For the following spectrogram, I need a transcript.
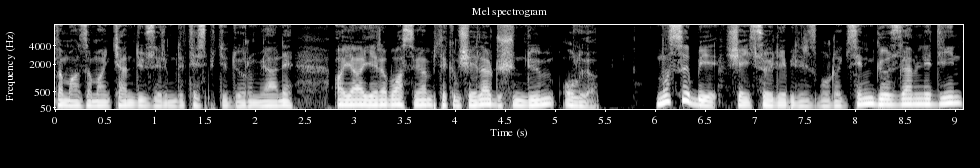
zaman zaman kendi üzerimde tespit ediyorum. Yani ayağı yere basmayan bir takım şeyler düşündüğüm oluyor. Nasıl bir şey söyleyebiliriz burada? Senin gözlemlediğin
